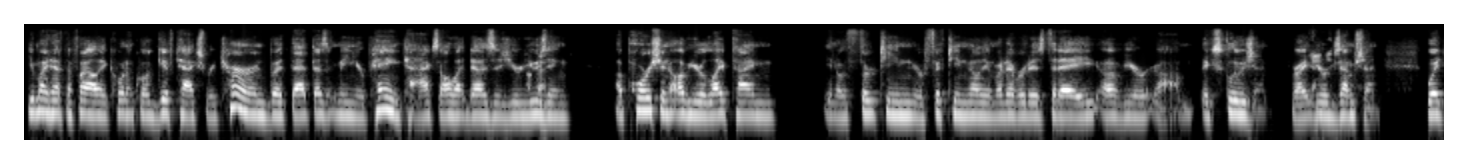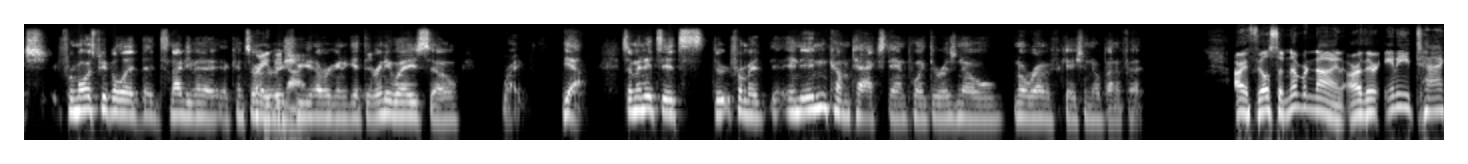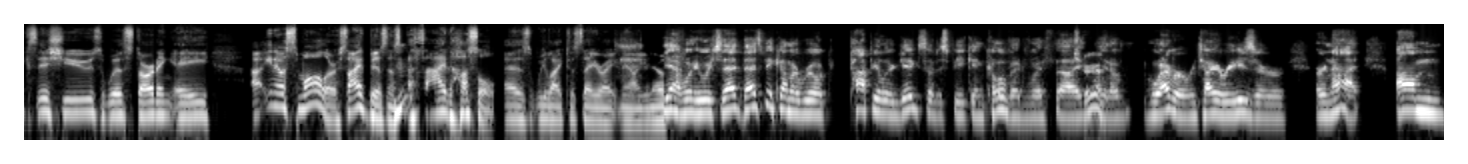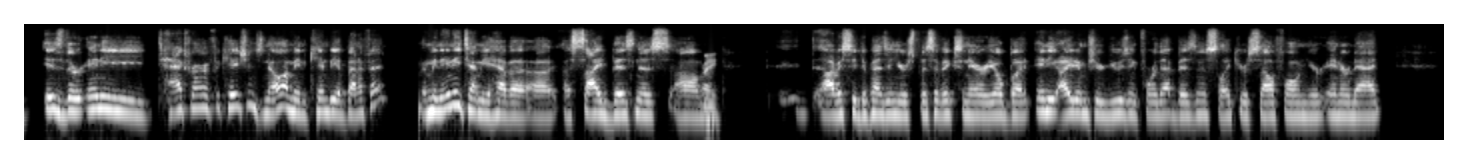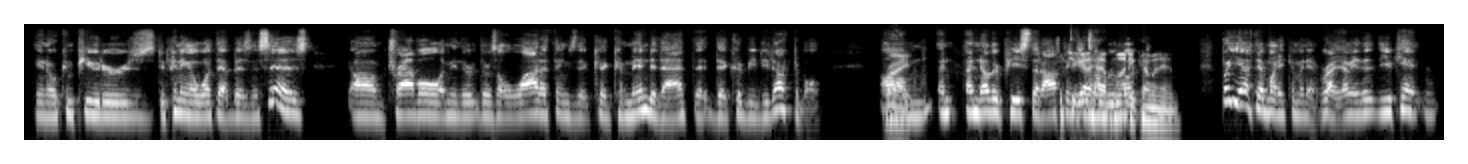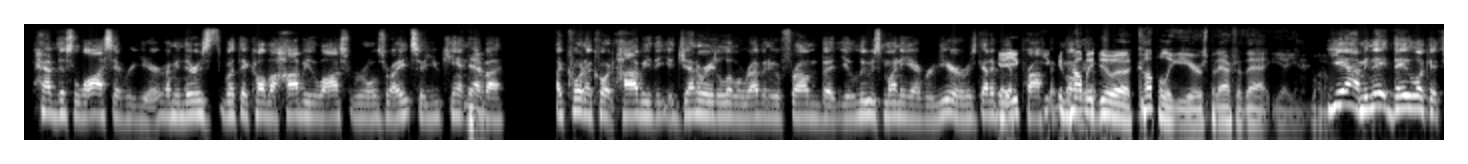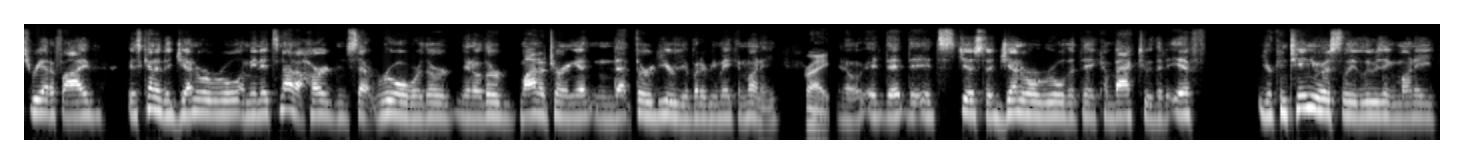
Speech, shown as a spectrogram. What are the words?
you might have to file a quote unquote gift tax return, but that doesn't mean you're paying tax. All that does is you're okay. using a portion of your lifetime, you know, 13 or 15 million, whatever it is today, of your um, exclusion, right? Your exemption which for most people, it, it's not even a, a concern or issue. High. You're never going to get there anyway. So, right. Yeah. So, I mean, it's, it's from a, an income tax standpoint, there is no, no ramification, no benefit. All right, Phil. So number nine, are there any tax issues with starting a uh, you know, a smaller side business, mm-hmm. a side hustle, as we like to say right now. You know, yeah, which that that's become a real popular gig, so to speak, in COVID with uh, sure. you know whoever retirees or or not. Um, is there any tax ramifications? No, I mean it can be a benefit. I mean, anytime you have a, a, a side business, um, right. obviously depends on your specific scenario, but any items you're using for that business, like your cell phone, your internet, you know, computers, depending on what that business is, um, travel. I mean, there, there's a lot of things that could come into that that, that could be deductible. Right. Um, and another piece that often but you got to have money coming in. But you have to have money coming in, right? I mean, you can't have this loss every year. I mean, there's what they call the hobby loss rules, right? So you can't yeah. have a a quote unquote hobby that you generate a little revenue from, but you lose money every year. There's got to yeah, be a profit. You can motive. probably do a couple of years, but after that, yeah, you want to- yeah. I mean, they they look at three out of five is kind of the general rule. I mean, it's not a hard and set rule where they're, you know, they're monitoring it and that third year you better be making money. Right. You know, it, it, it's just a general rule that they come back to that if you're continuously losing money,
